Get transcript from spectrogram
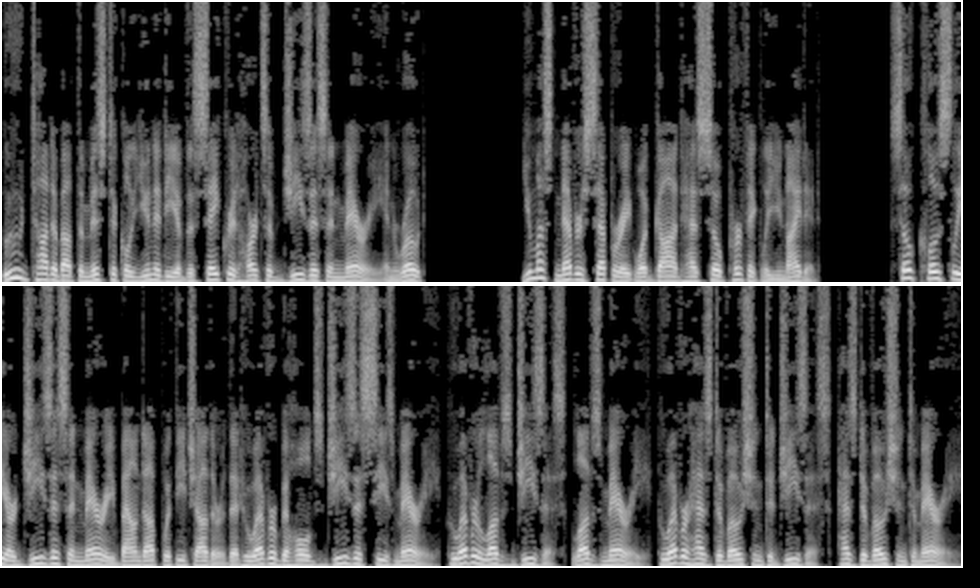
Eudes taught about the mystical unity of the Sacred Hearts of Jesus and Mary and wrote, You must never separate what God has so perfectly united. So closely are Jesus and Mary bound up with each other that whoever beholds Jesus sees Mary, whoever loves Jesus, loves Mary, whoever has devotion to Jesus, has devotion to Mary.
